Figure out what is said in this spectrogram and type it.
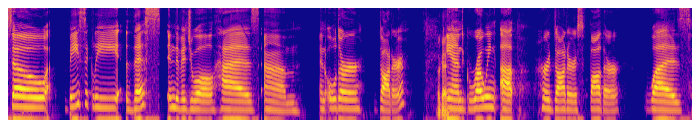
So basically, this individual has um, an older daughter, Okay. and growing up, her daughter's father was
